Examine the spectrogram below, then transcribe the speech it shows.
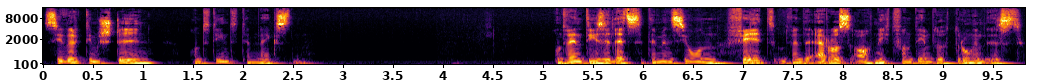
Sie wirkt im Stillen und dient dem Nächsten. Und wenn diese letzte Dimension fehlt und wenn der Eros auch nicht von dem durchdrungen ist,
